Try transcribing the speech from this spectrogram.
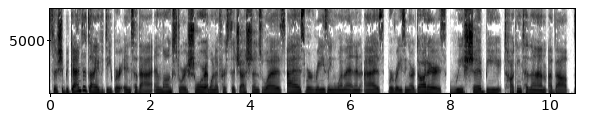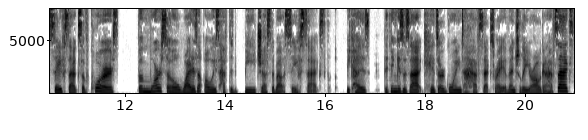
So she began to dive deeper into that. And long story short, one of her suggestions was as we're raising women and as we're raising our daughters, we should be talking to them about safe sex, of course, but more so, why does it always have to be just about safe sex? Because the thing is, is that kids are going to have sex, right? Eventually, you're all going to have sex.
